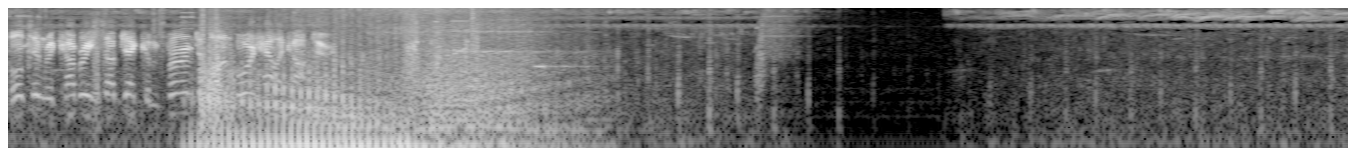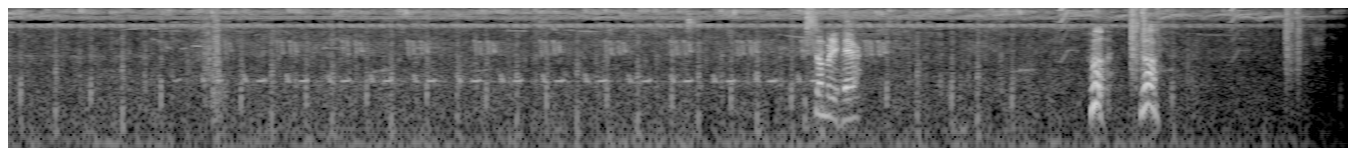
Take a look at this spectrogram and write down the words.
Fulton recovery subject confirmed onboard helicopter.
